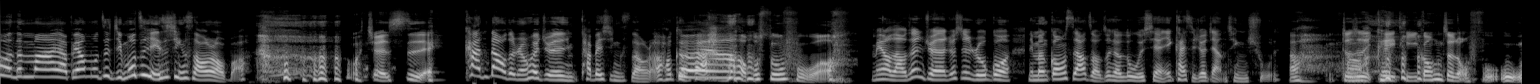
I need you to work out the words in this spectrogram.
呦我的妈呀！不要摸自己，摸自己也是性骚扰吧？我觉得是哎、欸，看到的人会觉得你他被性骚扰，好可怕，啊、好不舒服哦。没有啦，我真的觉得就是如果你们公司要走这个路线，一开始就讲清楚了啊，就是可以提供这种服务。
